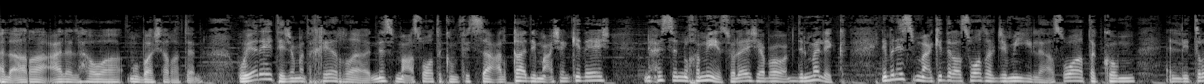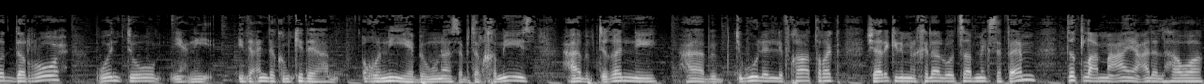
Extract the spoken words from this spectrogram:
الآراء على الهواء مباشرة. ويا ريت يا جماعة الخير نسمع أصواتكم في الساعة القادمة عشان كذا إيش نحس إنه خميس ولا إيش يا أبو عبد الملك؟ نبي نسمع كذا الأصوات الجميلة أصواتكم اللي ترد الروح وانتوا يعني إذا عندكم كذا أغنية بمناسبة الخميس حابب تغني حابب تقول اللي في خاطرك شاركني من خلال واتساب Mix FM تطلع معايا على الهواء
